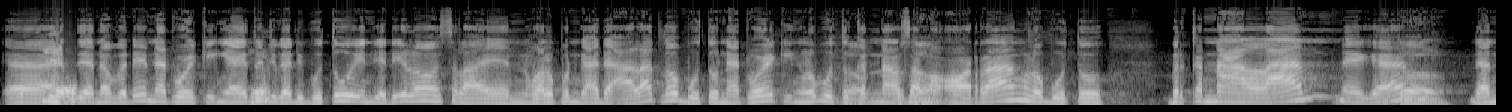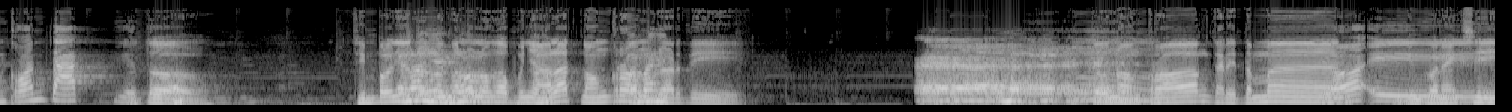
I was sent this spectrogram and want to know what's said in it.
Eh, At the end of the day networkingnya itu juga dibutuhin. Jadi lo selain walaupun gak ada alat lo butuh networking, lo butuh Betul, kenal betul. sama orang, lo butuh berkenalan, ya kan? Betul. Dan kontak gitu. Betul. Simpelnya tuh hip-hop- kalau lo nggak punya alat nongkrong karena- berarti. eh Itu nongkrong, cari teman, Yoi. bikin koneksi.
